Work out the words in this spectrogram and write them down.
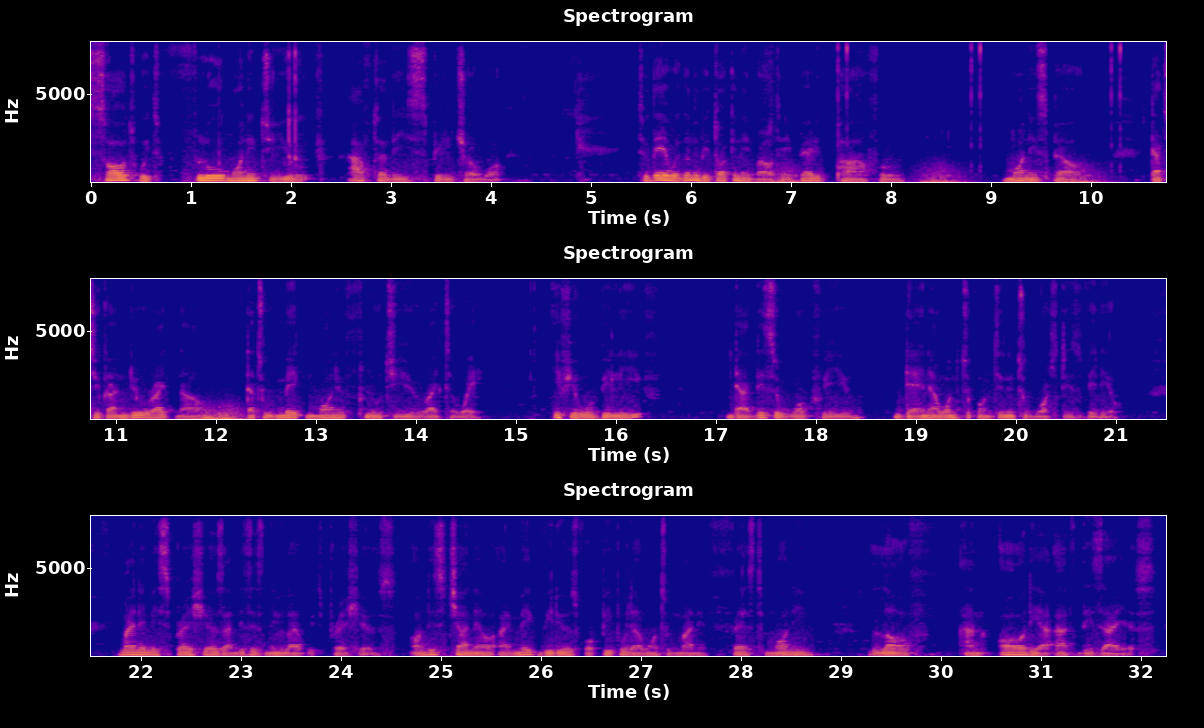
salt with flow money to you after this spiritual work. Today we're going to be talking about a very powerful money spell that you can do right now that will make money flow to you right away. If you will believe that this will work for you, then I want you to continue to watch this video. My name is Precious and this is New Life with Precious. On this channel, I make videos for people that want to manifest money, love, and all their heart desires.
